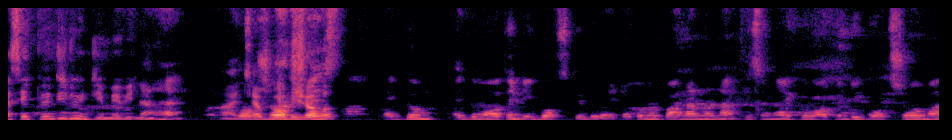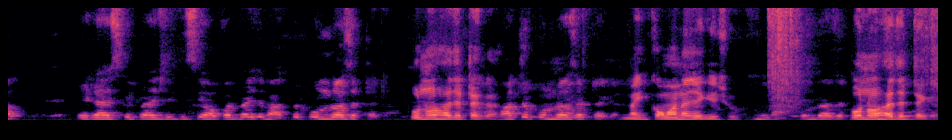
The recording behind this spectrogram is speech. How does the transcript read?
SE twenty twenty maybe না? হ্যাঁ আচ্ছা বক্স সহ একদম একদম অথেন্টিক বক্স কিন্তু ভাই। এটা কোনো বানানো না কিছু না একদম অথেন্টিক বক্স সহ মাল। এটা আজকে প্রাইস দিতেছি অফার প্রাইসে মাত্র পনেরো হাজার টাকা। পনেরো হাজার টাকা? মাত্র পনেরো হাজার টাকা। নাকি কমানো যায় কিছু? পনেরো হাজার টাকা।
